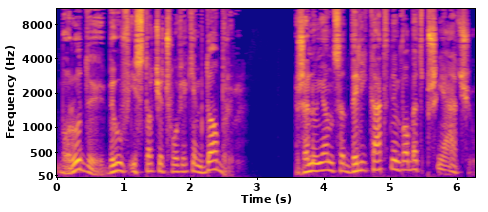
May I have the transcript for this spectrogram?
bo Rudy był w istocie człowiekiem dobrym, żenująco delikatnym wobec przyjaciół.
